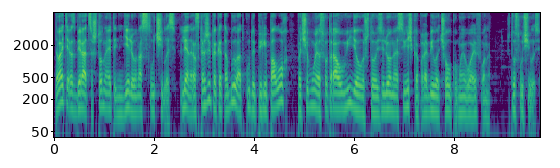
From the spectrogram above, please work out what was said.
Давайте разбираться, что на этой неделе у нас случилось. Лен, расскажи, как это было, откуда переполох, почему я с утра увидел, что зеленая свечка пробила челку моего айфона. Что случилось?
